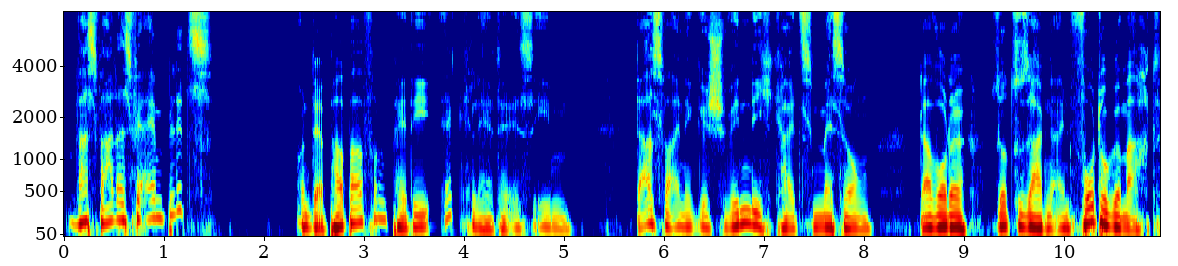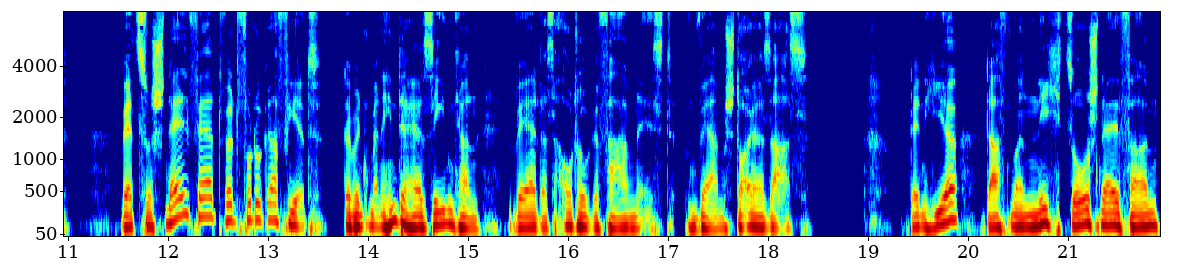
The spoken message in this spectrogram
was war das für ein Blitz? Und der Papa von Paddy erklärte es ihm. Das war eine Geschwindigkeitsmessung. Da wurde sozusagen ein Foto gemacht. Wer zu schnell fährt, wird fotografiert damit man hinterher sehen kann, wer das Auto gefahren ist und wer am Steuer saß. Denn hier darf man nicht so schnell fahren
